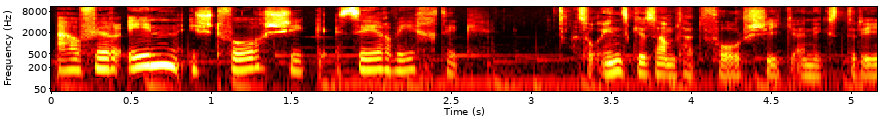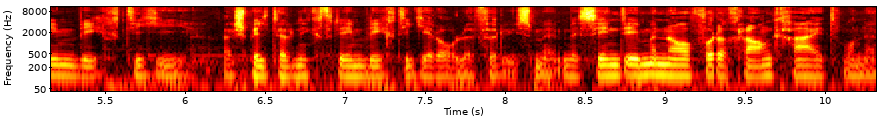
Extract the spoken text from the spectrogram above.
Auch für ihn ist die Forschung sehr wichtig. Also insgesamt hat Forschung eine extrem wichtige, spielt eine extrem wichtige Rolle für uns. Wir, wir sind immer noch vor einer Krankheit, die eine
